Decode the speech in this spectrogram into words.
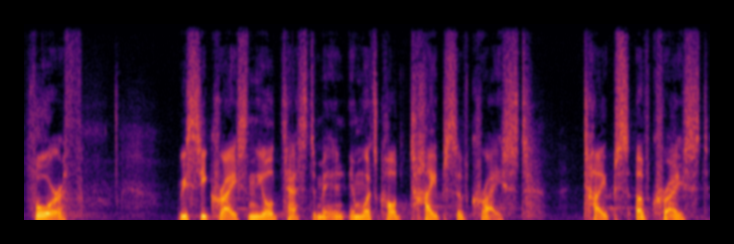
Fourth, we see Christ in the Old Testament in, in what's called types of Christ. Types of Christ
